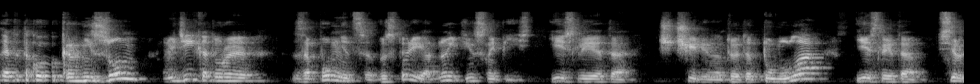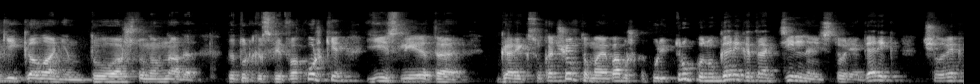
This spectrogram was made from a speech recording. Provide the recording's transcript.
это такой гарнизон людей, которые запомнится в истории одной единственной песни. Если это Чечерина, то это Тулула, если это Сергей Галанин, то а что нам надо? Да только свет в окошке. Если это Гарик Сукачев, то моя бабушка курит трубку. Но Гарик – это отдельная история. Гарик – человек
